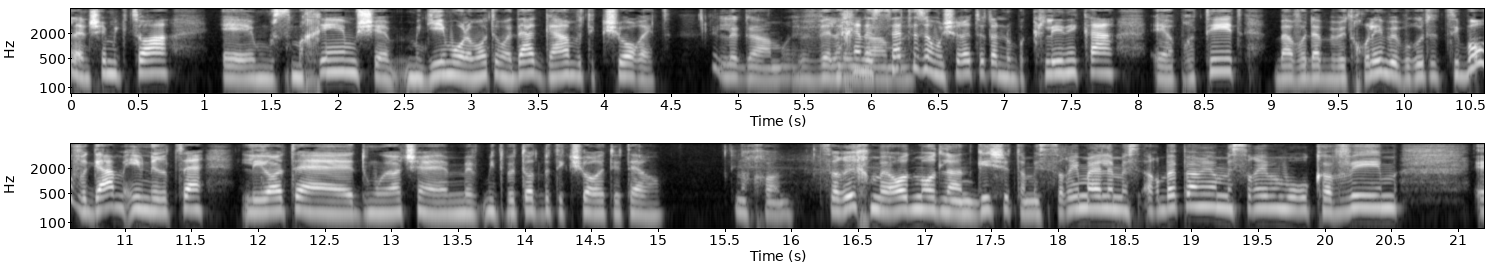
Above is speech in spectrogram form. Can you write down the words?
לאנשי מקצוע אה, מוסמכים שמגיעים מעולמות המדע גם בתקשורת. לגמרי. ולכן לגמרי. הסט הזה הוא משרת אותנו בקליניקה אה, הפרטית, בעבודה בבית חולים, בבריאות הציבור, וגם אם נרצה להיות אה, דמויות שמתבטאות בתקשורת יותר. נכון. צריך מאוד מאוד להנגיש את המסרים האלה, הרבה פעמים המסרים הם מורכבים. אה,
